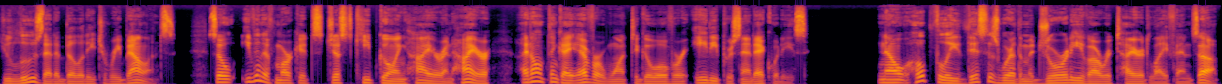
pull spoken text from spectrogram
you lose that ability to rebalance. So even if markets just keep going higher and higher, I don't think I ever want to go over 80% equities. Now, hopefully, this is where the majority of our retired life ends up.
